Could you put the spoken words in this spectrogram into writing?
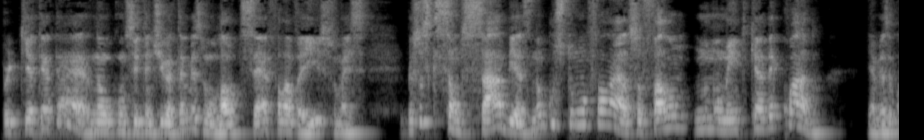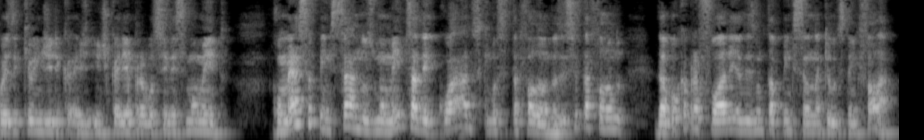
Porque tem até, no conceito antigo, até mesmo o Lao Tse falava isso, mas pessoas que são sábias não costumam falar, elas só falam no momento que é adequado. E a mesma coisa que eu indica, indicaria para você nesse momento. Começa a pensar nos momentos adequados que você está falando. Às vezes você está falando da boca para fora e às vezes não está pensando naquilo que você tem que falar.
